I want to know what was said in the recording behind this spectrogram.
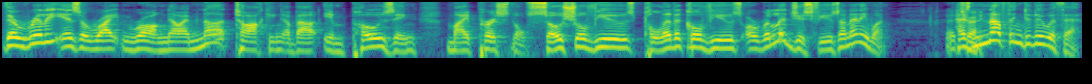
There really is a right and wrong. Now, I'm not talking about imposing my personal social views, political views, or religious views on anyone It has right. nothing to do with that.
